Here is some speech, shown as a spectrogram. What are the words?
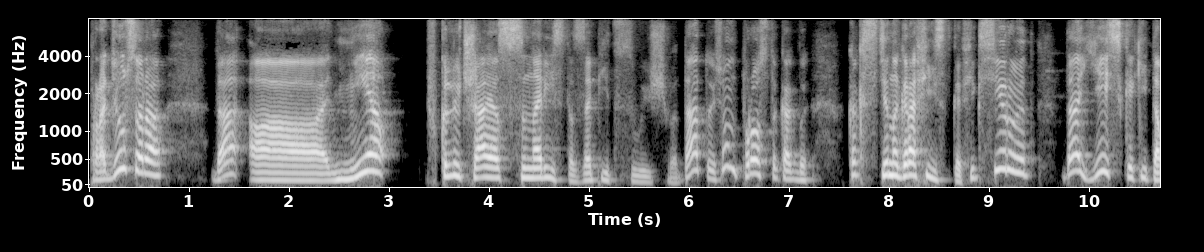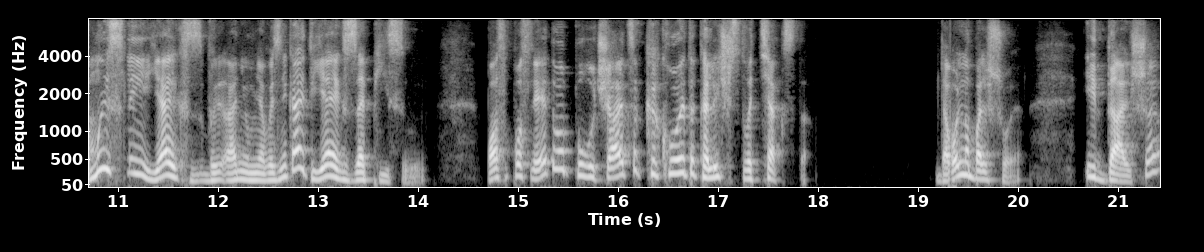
продюсера, да, а, не включая сценариста, записывающего, да, то есть он просто как бы как стенографистка фиксирует, да, есть какие-то мысли, я их, они у меня возникают, я их записываю. После этого получается какое-то количество текста, довольно большое. И дальше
